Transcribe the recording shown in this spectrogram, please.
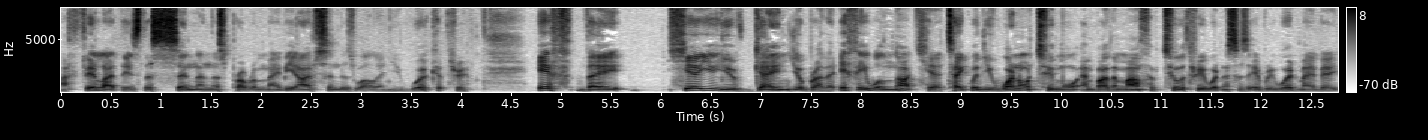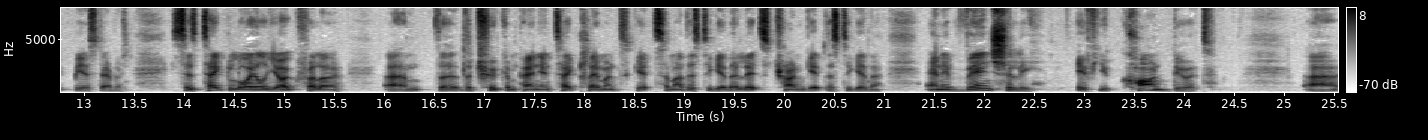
I feel like there's this sin and this problem. Maybe I've sinned as well, and you work it through. If they hear you, you've gained your brother. If he will not hear, take with you one or two more, and by the mouth of two or three witnesses, every word may be, be established. He says, Take loyal yoke fellow, um, the, the true companion, take Clement, get some others together. Let's try and get this together. And eventually, if you can't do it, uh,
